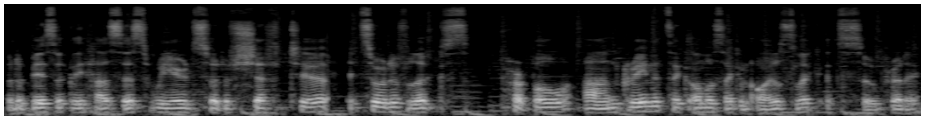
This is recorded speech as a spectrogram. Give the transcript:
but it basically has this weird sort of shift to it. It sort of looks purple and green, it's like almost like an oil slick, it's so pretty.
